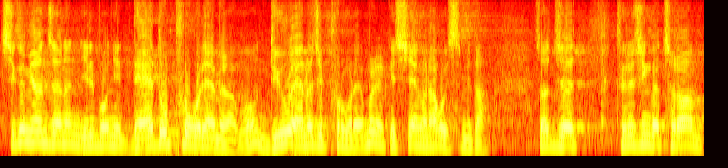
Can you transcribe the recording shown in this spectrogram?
지금 현재는 일본이 내도 프로그램이라고 뉴 에너지 프로그램을 이렇게 시행을 하고 있습니다. 저 이제 들으신 것처럼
